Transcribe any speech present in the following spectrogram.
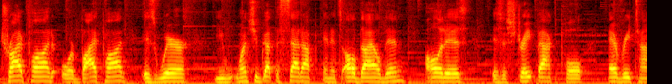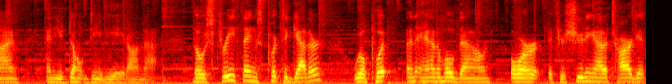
tripod or bipod is where you, once you've got the setup and it's all dialed in, all it is is a straight back pull every time and you don't deviate on that. Those three things put together will put an animal down or if you're shooting at a target,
